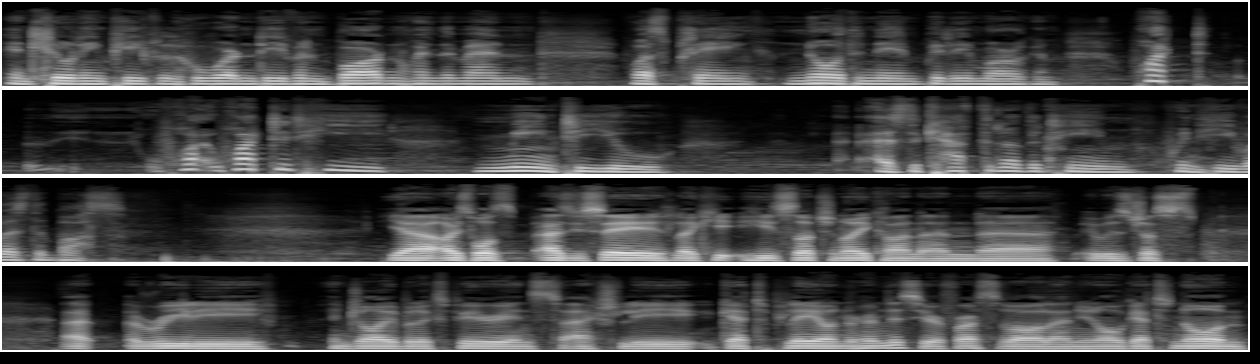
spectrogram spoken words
including people who weren't even born when the man was playing, know the name Billy Morgan. What, what, what did he mean to you as the captain of the team when he was the boss? Yeah, I suppose as you say, like he, he's such an icon, and uh, it was just a, a really enjoyable experience to actually get to play under him this year. First of all, and you know get to know him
